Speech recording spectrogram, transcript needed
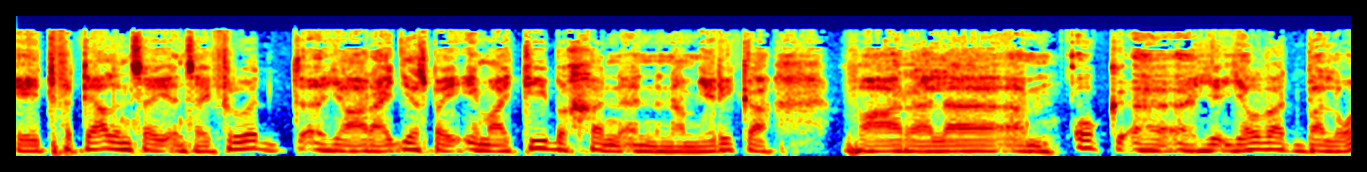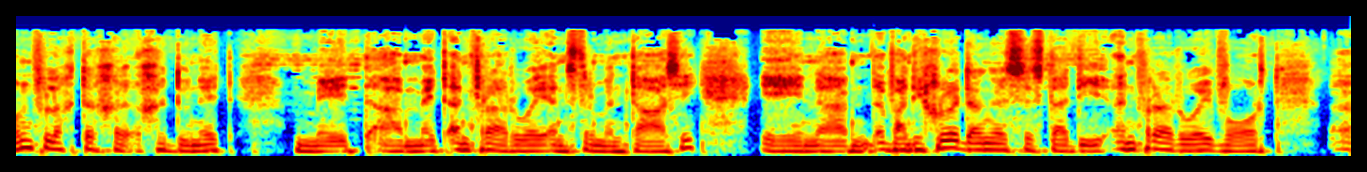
het vertel in sy in sy vroeë jare hy het eers by MIT begin in, in Amerika waar hulle um, ook uh, heelwat ballonvlugte ge, gedoen het met uh, met infrarooi instrumentasie en um, want die groot ding is is dat die infrarooi word uh,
